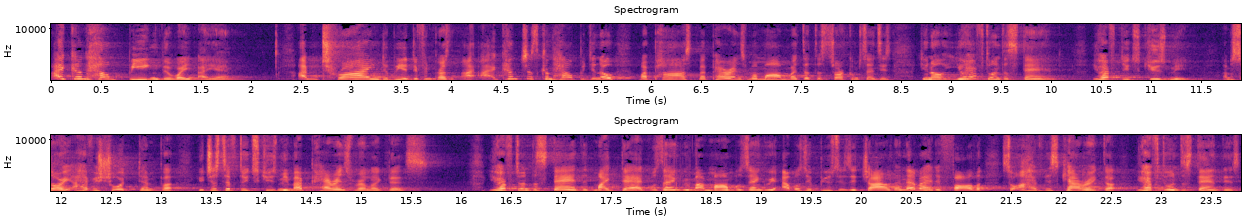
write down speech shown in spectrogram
I can't help being the way I am. I'm trying to be a different person. I, I can't just can't help it. You know, my past, my parents, my mom, my dad, the circumstances. You know, you have to understand. You have to excuse me. I'm sorry, I have a short temper. You just have to excuse me. My parents were like this. You have to understand that my dad was angry, my mom was angry, I was abused as a child, I never had a father, so I have this character. You have to understand this.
